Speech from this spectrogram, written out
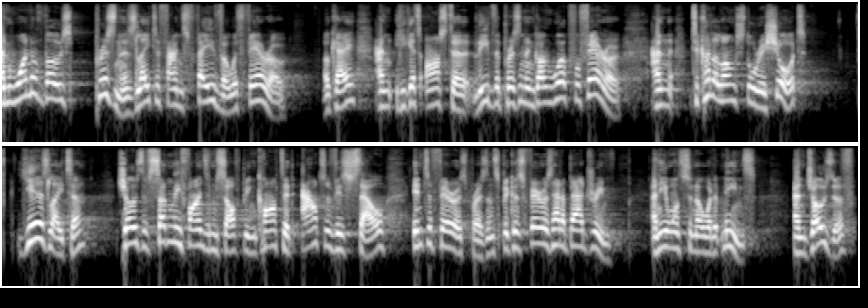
And one of those prisoners later finds favor with Pharaoh okay? And he gets asked to leave the prison and go and work for Pharaoh. And to cut a long story short, years later, Joseph suddenly finds himself being carted out of his cell into Pharaoh's presence because Pharaoh's had a bad dream and he wants to know what it means. And Joseph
